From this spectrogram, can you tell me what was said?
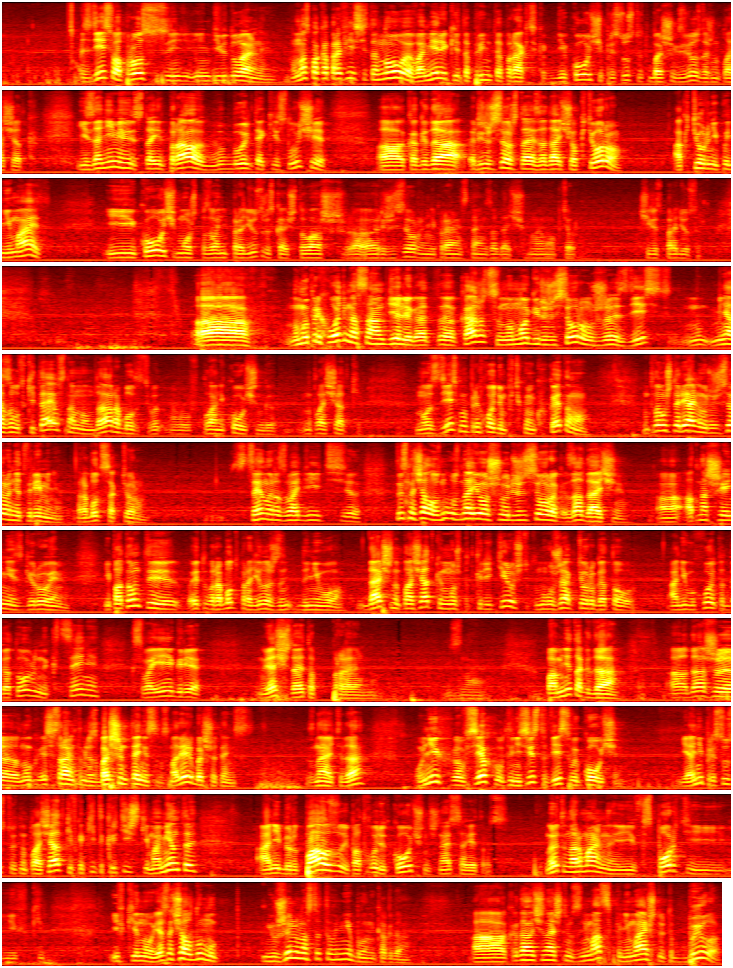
здесь вопрос индивидуальный. У нас пока профессия-то новая, в Америке это принятая практика, где коучи присутствуют у больших звезд даже на площадках. И за ними стоит право, были такие случаи, а, когда режиссер ставит задачу актеру, актер не понимает, и коуч может позвонить продюсеру и сказать, что ваш э, режиссер неправильно ставит задачу моему актеру через продюсер. А, ну, мы приходим, на самом деле, это кажется, но многие режиссеры уже здесь. Ну, меня зовут в Китае в основном, да, работать в, в плане коучинга на площадке. Но здесь мы приходим потихоньку к этому, ну, потому что реально у режиссера нет времени работать с актером. Сцены разводить. Ты сначала уз- узнаешь у режиссера задачи, отношения с героями. И потом ты эту работу проделаешь до него. Дальше на площадке он может подкорректировать что-то, но уже актеры готовы. Они выходят подготовлены к сцене, к своей игре. Ну, я считаю это правильно. Не знаю. По мне тогда, а, даже, ну, если сравнить, например, с большим теннисом, смотрели большой теннис? Знаете, да? У них, у всех, у теннисистов есть свои коучи. И они присутствуют на площадке в какие-то критические моменты, они берут паузу и подходят к коучу, начинают советоваться. Но это нормально и в спорте, и, и в, и в кино. Я сначала думал, неужели у нас этого не было никогда? А когда начинаешь этим заниматься, понимаешь, что это было.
